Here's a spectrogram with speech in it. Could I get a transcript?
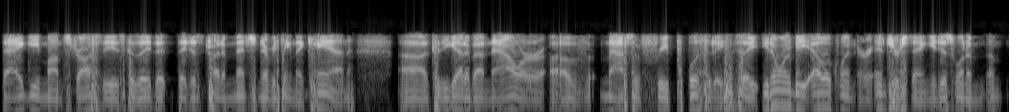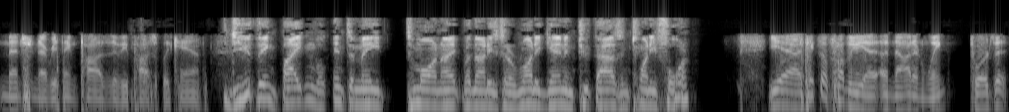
baggy monstrosities because they they just try to mention everything they can because uh, you got about an hour of massive free publicity. So you don't want to be eloquent or interesting. You just want to uh, mention everything positive you possibly can. Do you think Biden will intimate tomorrow night whether or not he's going to run again in 2024? Yeah, I think there'll probably be a, a nod and wink towards it.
